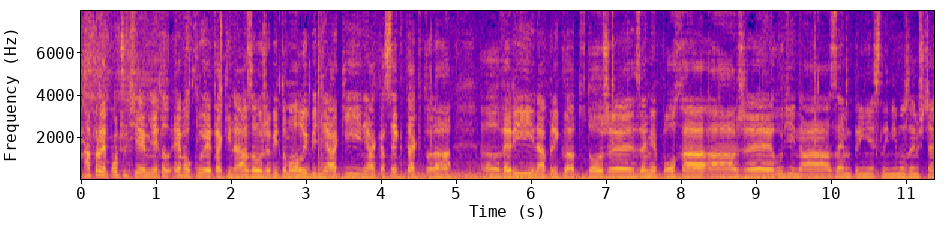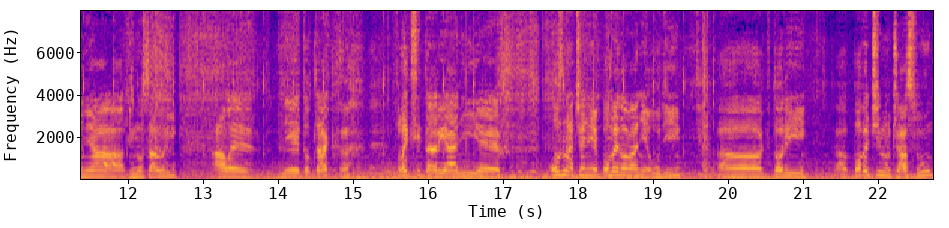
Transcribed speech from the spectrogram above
na prvé počutie mne to evokuje taký názov, že by to mohli byť nejaký, nejaká sekta, ktorá verí napríklad v to, že Zem je plocha a že ľudí na Zem priniesli mimozemšťania a dinosaury, ale nie je to tak. Flexitariáni je označenie, pomenovanie ľudí, ktorí po väčšinu času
